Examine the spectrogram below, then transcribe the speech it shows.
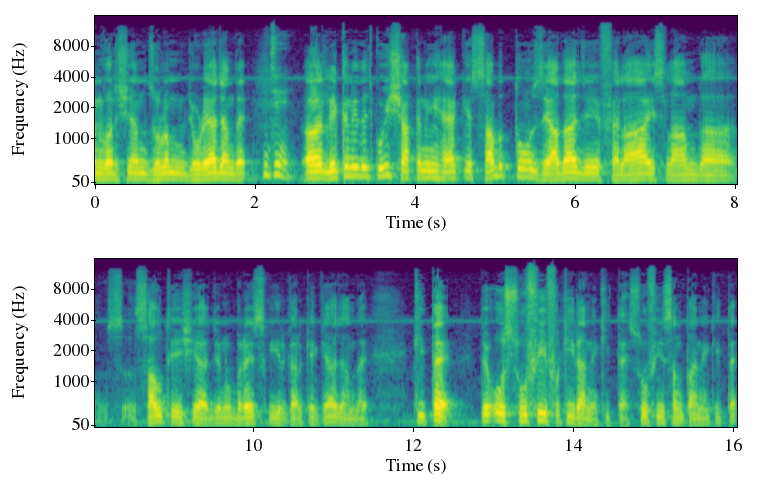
ਕਨਵਰਸ਼ਨ ਜ਼ੁਲਮ ਜੋੜਿਆ ਜਾਂਦਾ ਹੈ। ਜੀ। ਲੇਕਿਨ ਇਹਦੇ 'ਚ ਕੋਈ ਸ਼ੱਕ ਨਹੀਂ ਹੈ ਕਿ ਸਭ ਤੋਂ ਜ਼ਿਆਦਾ ਜੇ ਫੈਲਾਅ ਇਸਲਾਮ ਦਾ ਸਾਊਥ ਏਸ਼ੀਆ ਜਿਹਨੂੰ ਬਰੇ ਸਗੀਰ ਕਰਕੇ ਕਿਹਾ ਜਾਂਦਾ ਹੈ ਕੀਤਾ ਹੈ ਤੇ ਉਹ ਸੂਫੀ ਫਕੀਰਾਂ ਨੇ ਕੀਤਾ ਹੈ ਸੂਫੀ ਸੰਤਾਂ ਨੇ ਕੀਤਾ ਹੈ।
